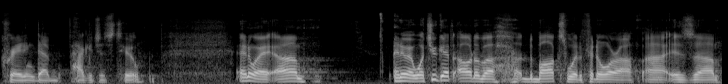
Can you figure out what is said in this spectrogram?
creating deb packages too. Anyway, um, anyway, what you get out of the box with Fedora is um,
